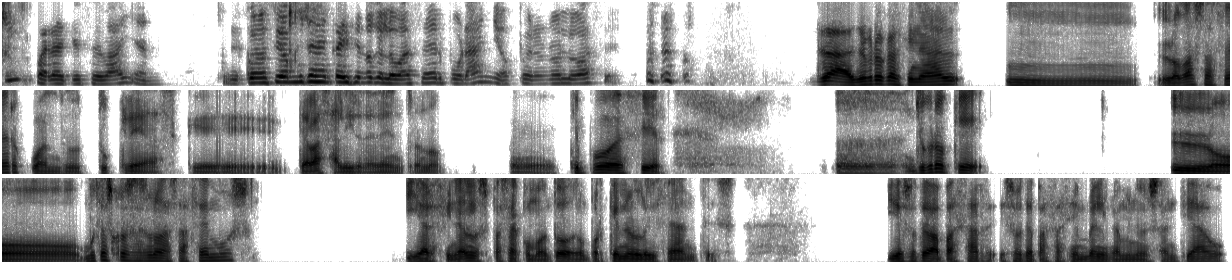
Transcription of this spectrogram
Sí, motivarlos. para que se vayan. He conocido a mucha gente diciendo que lo va a hacer por años, pero no lo hace. Ya, yo creo que al final mm, lo vas a hacer cuando tú creas que te va a salir de dentro, ¿no? Eh, ¿qué puedo decir? Eh, yo creo que muchas cosas no las hacemos y al final nos pasa como todo, ¿no? ¿Por qué no lo hice antes? Y eso te va a pasar, eso te pasa siempre en el Camino de Santiago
